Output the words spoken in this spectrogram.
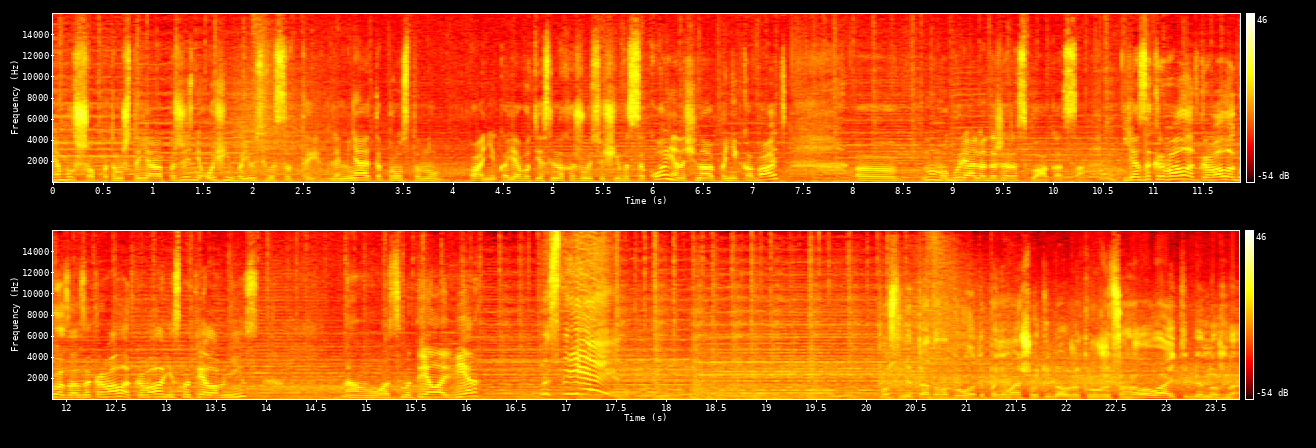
Меня был шок, потому что я по жизни очень боюсь высоты. Для меня это просто, ну, паника. Я вот если нахожусь очень высоко, я начинаю паниковать, э, ну, могу реально даже расплакаться. Я закрывала, открывала глаза, закрывала, открывала, не смотрела вниз, А, вот, смотрела вверх. Быстрее! После пятого круга ты понимаешь, что у тебя уже кружится голова, и тебе нужно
